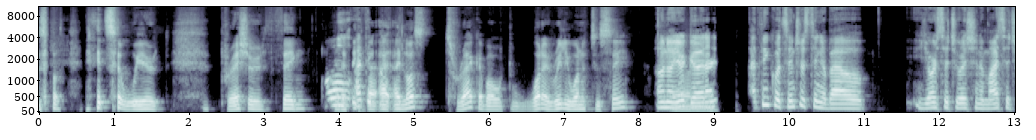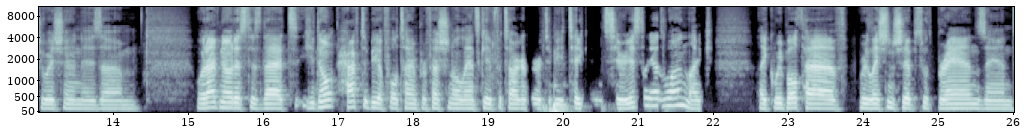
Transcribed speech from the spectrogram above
so it's a weird pressure thing well, I think, I, think I, I, lost track about what I really wanted to say. Oh no, you're um, good. I, I think what's interesting about your situation and my situation is um, what I've noticed is that you don't have to be a full time professional landscape photographer to be taken seriously as one. Like, like we both have relationships with brands and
